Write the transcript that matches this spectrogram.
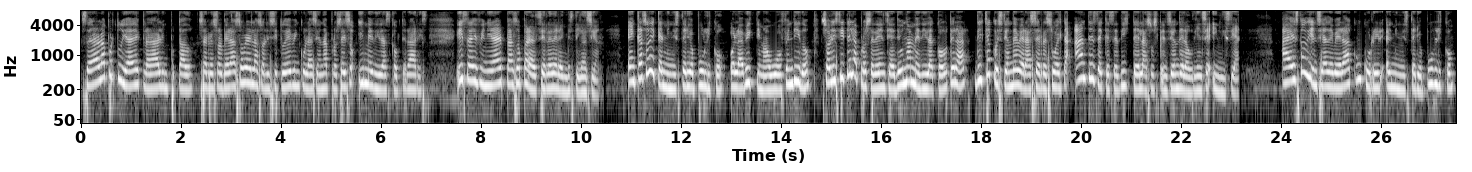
se dará la oportunidad de declarar al imputado, se resolverá sobre la solicitud de vinculación a proceso y medidas cautelares, y se definirá el plazo para el cierre de la investigación. En caso de que el Ministerio Público o la víctima u ofendido solicite la procedencia de una medida cautelar, dicha cuestión deberá ser resuelta antes de que se dicte la suspensión de la audiencia inicial. A esta audiencia deberá concurrir el Ministerio Público,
